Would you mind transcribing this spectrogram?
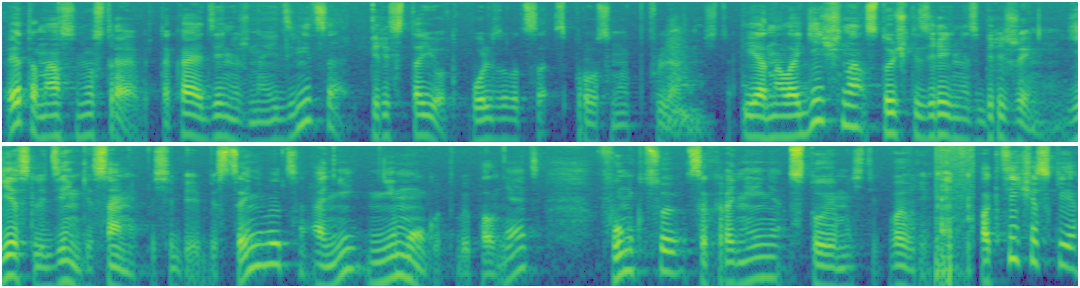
это нас не устраивает. Такая денежная единица перестает пользоваться спросом и популярностью. И аналогично с точки зрения сбережения. Если деньги сами по себе обесцениваются, они не могут выполнять функцию сохранения стоимости во времени. Фактически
